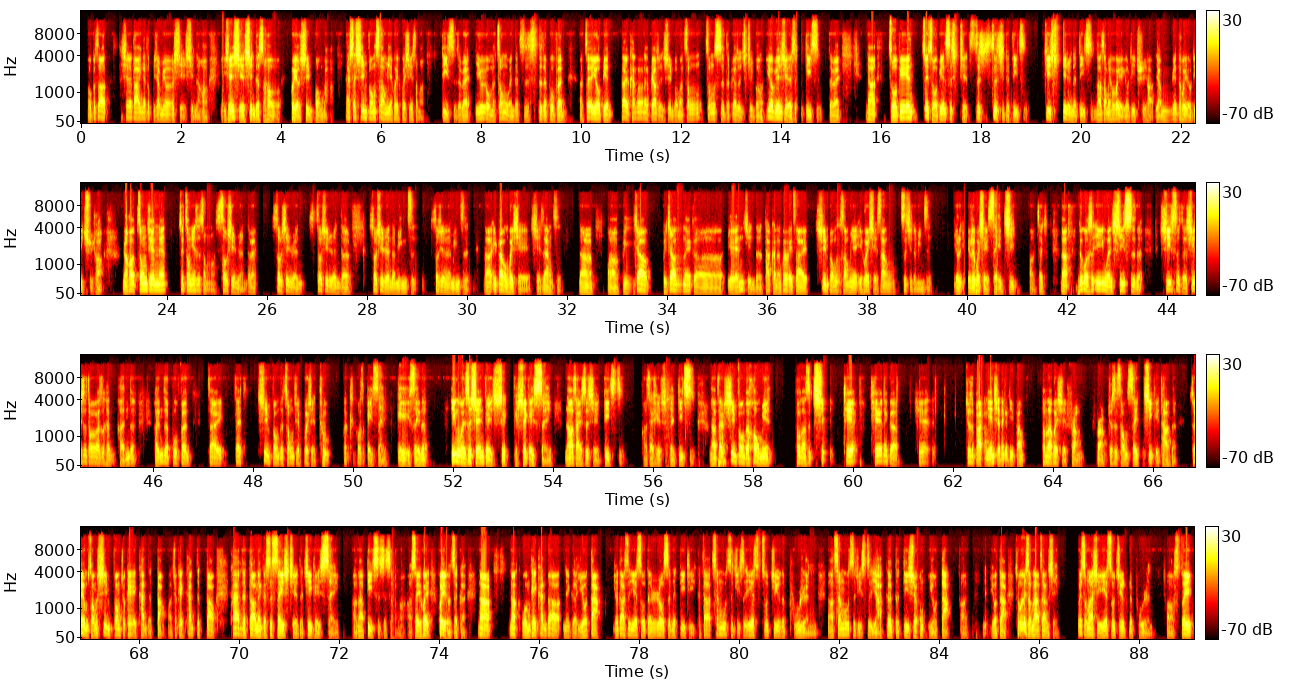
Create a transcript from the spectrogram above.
我不知道现在大家应该都比较没有写信了哈，以前写信的时候会有信封嘛。那在信封上面会会写什么地址，对不对？因为我们中文的直式的部分啊，最右边大家有看过那个标准信封吗？中中式的标准信封，右边写的是地址，对不对？那左边最左边是写自自己的地址，寄信人的地址，然后上面会有邮递区哈，两边都会有邮递区哈。然后中间呢，最中间是什么？受信人，对不对？受信人，受信人的受信人的名字，受信人的名字。那一般我们会写写这样子。那呃比较。比较那个严谨的，他可能会在信封上面也会写上自己的名字，有的有的会写谁寄啊？在那如果是英文西式的，西式的西式通常是横横的，横的部分在在信封的中间会写 to，或或是给谁给谁的。英文是先给写写给谁，然后才是写地址啊，才写写地址，然后在信封的后面通常是贴贴贴那个贴，就是把它粘起来那个地方。通常会写 from from，就是从谁寄给他的，所以我们从信封就可以看得到啊，就可以看得到看得到那个是谁写的，寄给谁啊？那地址是什么啊？所以会会有这个。那那我们可以看到那个犹大，犹大是耶稣的肉身的弟弟，他称呼自己是耶稣基督的仆人，然后称呼自己是雅各的弟兄犹大啊，犹大。所以为什么要这样写？为什么要写耶稣基督的仆人啊？所以。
